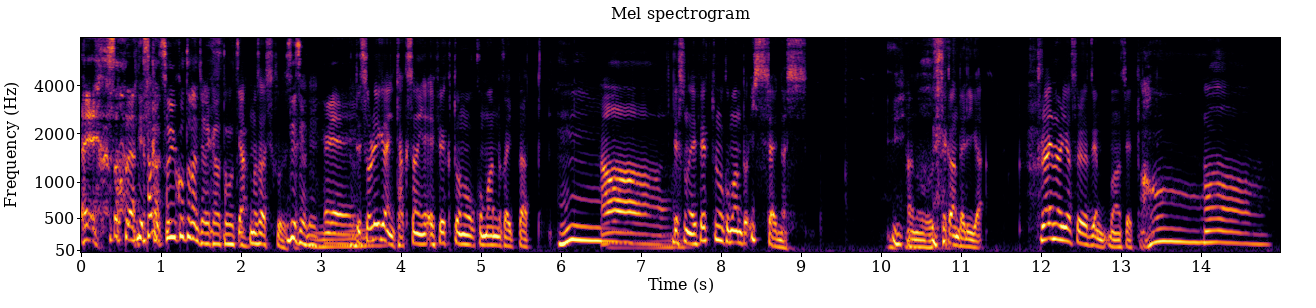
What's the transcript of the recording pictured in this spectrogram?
えそうなんですか。そういうことなんじゃないかなと思ってまさしくそうですですよね、でそれ以外にたくさんエフェクトのコマンドがいっぱいあった。あでそのエフェクトのコマンド一切なし。あのセカンダリーが。プライマリーはそれが全部ワンセット。ああ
